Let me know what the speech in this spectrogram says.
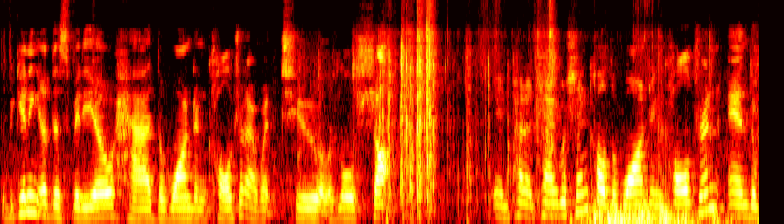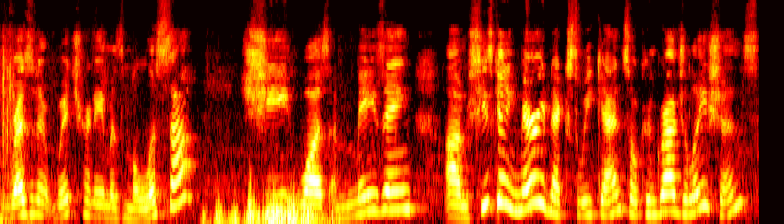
the beginning of this video had the Wand and Cauldron. I went to was a little shop in Penetanguishene called the Wand and Cauldron and the resident witch, her name is Melissa. She was amazing. Um, she's getting married next weekend, so congratulations.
